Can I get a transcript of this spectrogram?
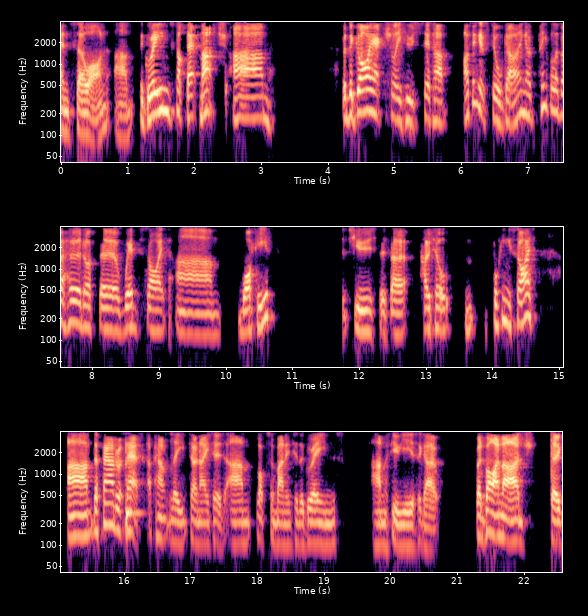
and so on. Um, the Greens, not that much. Um, but the guy actually who set up, I think it's still going. Have people ever heard of the website um, Wotif? It's used as a hotel booking site. Um, the founder of that apparently donated um, lots of money to the Greens um, a few years ago. But by and large, the,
